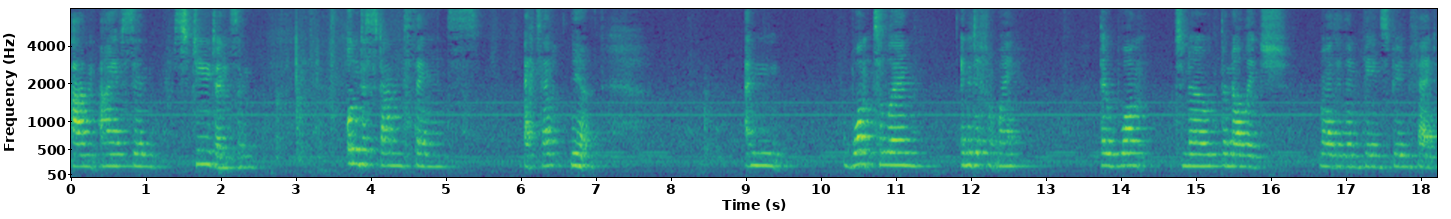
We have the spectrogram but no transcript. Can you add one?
and I've seen students and understand things better. Yeah and want to learn in a different way. They want to know the knowledge rather than being spoon-fed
